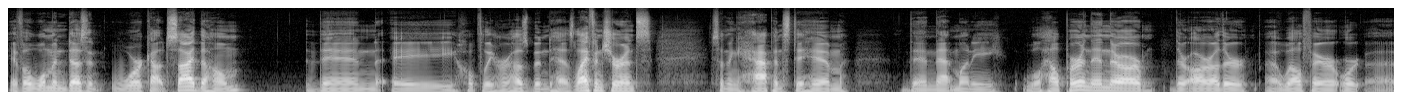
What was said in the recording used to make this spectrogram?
if a woman doesn't work outside the home, then a hopefully her husband has life insurance. Something happens to him, then that money will help her. And then there are there are other uh, welfare or uh,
